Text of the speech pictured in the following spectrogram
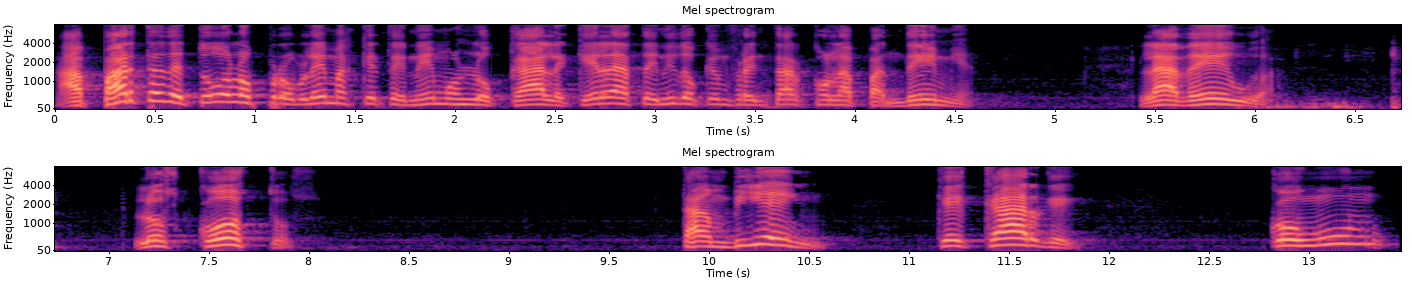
Aparte de todos los problemas que tenemos locales, que él ha tenido que enfrentar con la pandemia, la deuda, los costos. También que cargue con un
